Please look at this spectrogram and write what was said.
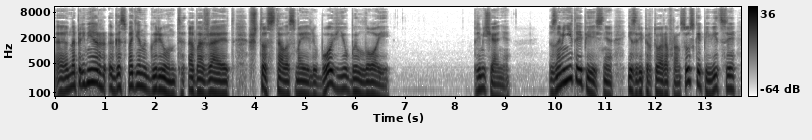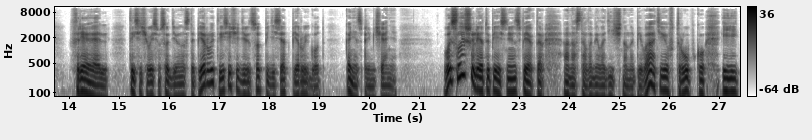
Э, например, господин Грюнд обожает «Что стало с моей любовью былой». Примечание. Знаменитая песня из репертуара французской певицы Фриэль 1891-1951 год. Конец примечания. Вы слышали эту песню, инспектор? Она стала мелодично напевать ее в трубку, и ей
